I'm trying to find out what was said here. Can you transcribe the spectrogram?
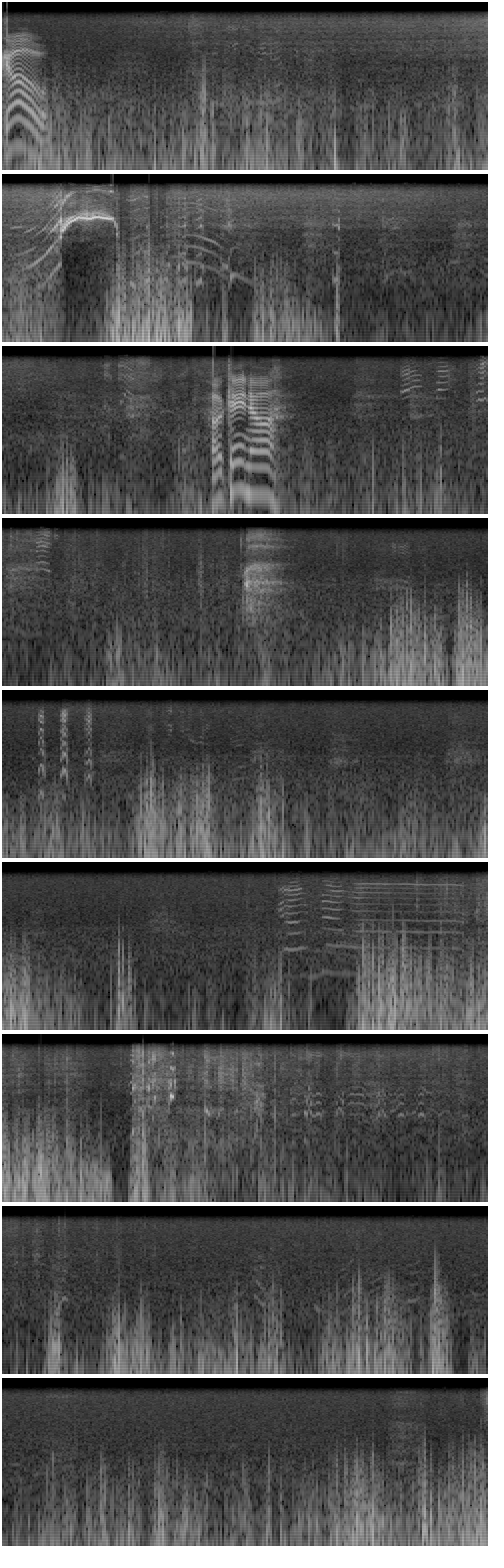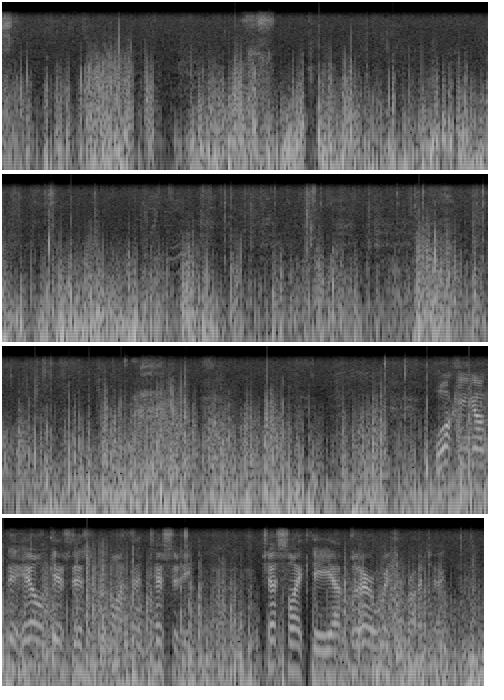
Go! Okay, Noah. Up the hill gives this authenticity, just like the uh, Blair Witch Project.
